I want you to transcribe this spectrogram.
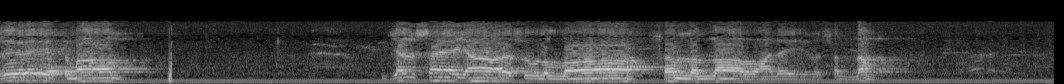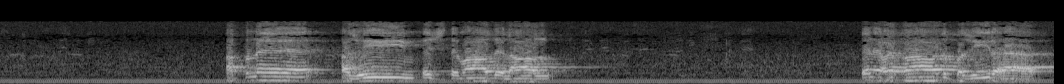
زیر اہتمام جلسہ یا رسول اللہ صلی اللہ علیہ وسلم۔ اپنے عظیم اجتماع لال انعقاد پذیر ہے۔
